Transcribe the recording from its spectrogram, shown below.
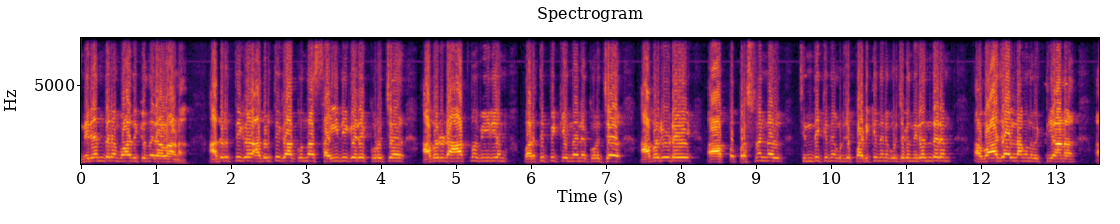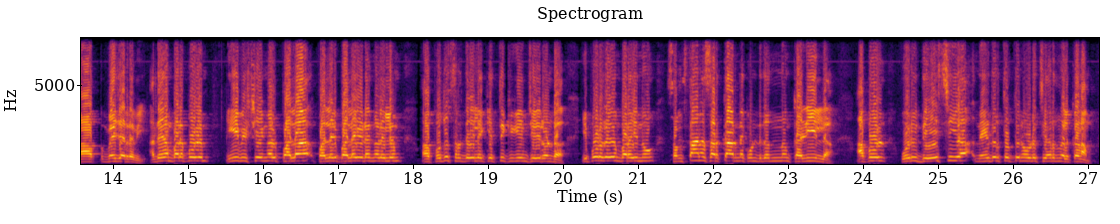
നിരന്തരം വാദിക്കുന്ന ഒരാളാണ്. അതിർത്തികൾ അതിർത്തി കാക്കുന്ന സൈനികരെ കുറിച്ച് അവരുടെ ആത്മവീര്യം വർദ്ധിപ്പിക്കുന്നതിനെ കുറിച്ച് അവരുടെ പ്രശ്നങ്ങൾ ചിന്തിക്കുന്നതിനെ കുറിച്ച് പഠിക്കുന്നതിനെ കുറിച്ചൊക്കെ നിരന്തരം വാചാലനാകുന്ന വ്യക്തിയാണ് മേജർ രവി. അദ്ദേഹം പലപ്പോഴും ഈ വിഷയങ്ങൾ പല പല പലയിടങ്ങളിലും പൊതുശ്രദ്ധയിലേക്ക് എത്തിക്കുകയും ചെയ്തിട്ടുണ്ട്. ഇപ്പോൾ അദ്ദേഹം പറയുന്നു സംസ്ഥാന സർക്കാരിനെ കൊണ്ട് ഇതൊന്നും കഴിയില്ല. അപ്പോൾ ഒരു ദേശീയ നേതൃത്വത്തിനോട് ചേർന്ന് നിൽക്കണം.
